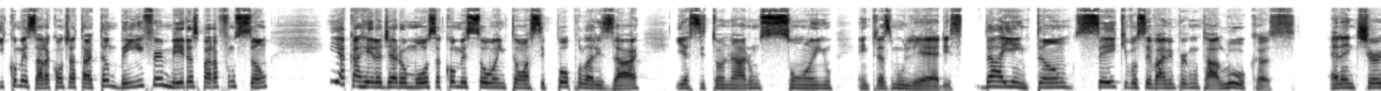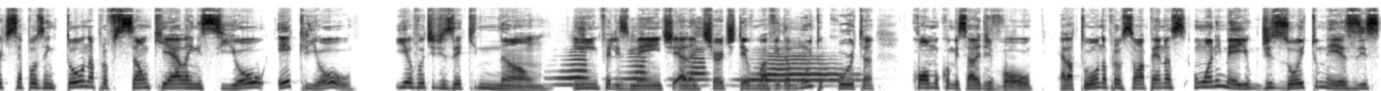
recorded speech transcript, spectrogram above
e começaram a contratar também enfermeiras para a função e a carreira de aeromoça começou então a se popularizar e a se tornar um sonho entre as mulheres. Daí então, sei que você vai me perguntar, Lucas, Ellen Church se aposentou na profissão que ela iniciou e criou? E eu vou te dizer que não. Infelizmente, Ellen Church teve uma vida muito curta como comissária de voo. Ela atuou na profissão apenas um ano e meio, 18 meses,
